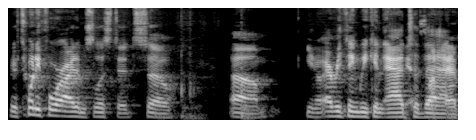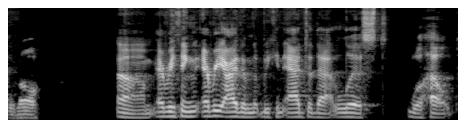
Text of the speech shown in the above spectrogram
there's 24 items listed, so um, you know everything we can add Yeah, to that. at all Um, everything, every item that we can add to that list will help.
